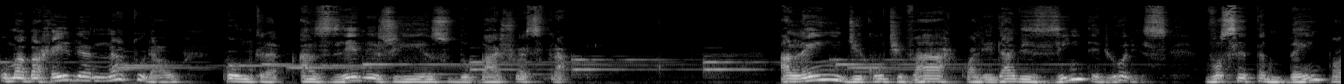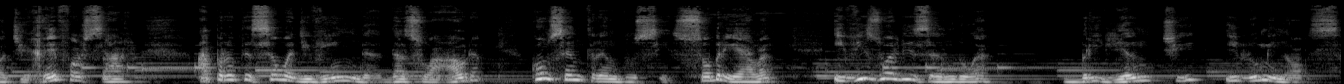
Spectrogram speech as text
uma barreira natural contra as energias do baixo astral. Além de cultivar qualidades interiores, você também pode reforçar a proteção advinda da sua aura, concentrando-se sobre ela e visualizando-a brilhante e luminosa.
